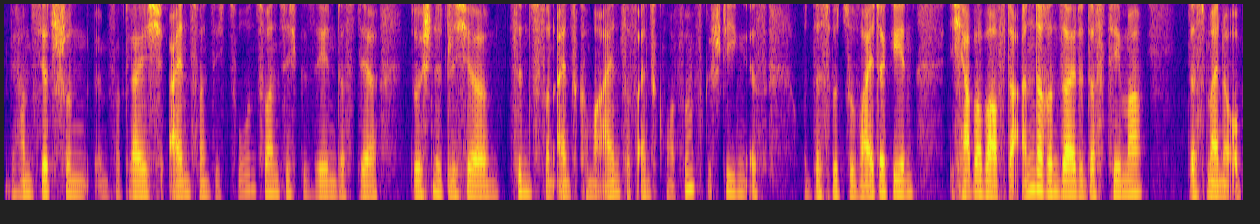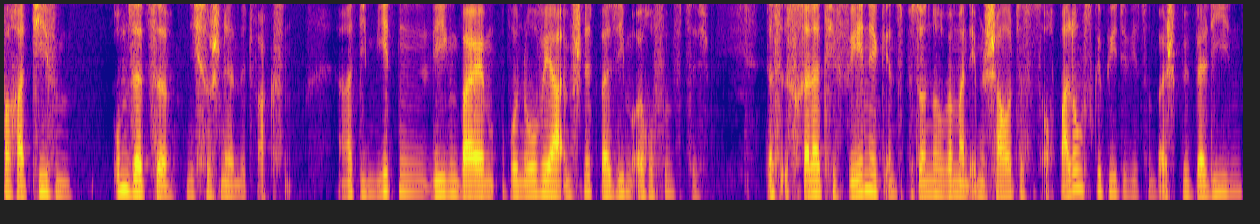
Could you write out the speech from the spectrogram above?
Wir haben es jetzt schon im Vergleich 21, 22 gesehen, dass der durchschnittliche Zins von 1,1 auf 1,5 gestiegen ist und das wird so weitergehen. Ich habe aber auf der anderen Seite das Thema, dass meine operativen Umsätze nicht so schnell mitwachsen. Ja, die Mieten liegen bei Vonovia im Schnitt bei 7,50 Euro. Das ist relativ wenig, insbesondere wenn man eben schaut, dass es auch Ballungsgebiete wie zum Beispiel Berlin,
